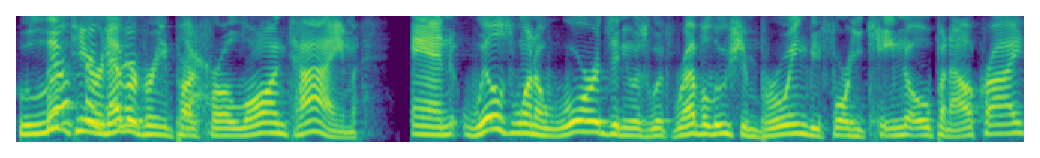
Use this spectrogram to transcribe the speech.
who lived Will's here in Evergreen Park yeah. for a long time. And Will's won awards and he was with Revolution Brewing before he came to Open Outcry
